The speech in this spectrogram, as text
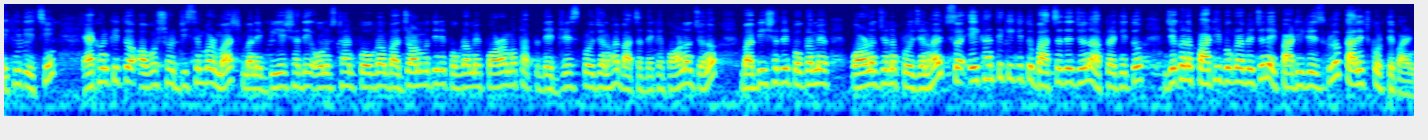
দেখিয়ে দিয়েছি এখন কিন্তু অবশ্যই ডিসেম্বর মাস মানে বিয়ে শাদী অনুষ্ঠান প্রোগ্রাম বা জন্মদিনের প্রোগ্রামে পড়ার মতো আপনাদের ড্রেস প্রয়োজন হয় বাচ্চাদেরকে পড়ানোর জন্য বা বিয়ে শাদীর প্রোগ্রামে পড়ানোর জন্য প্রয়োজন হয়। সো এখান থেকে কিন্তু বাচ্চাদের জন্য আপনারা কিন্তু যে কোনো পার্টি প্রোগ্রামের জন্য এই পার্টি ড্রেসগুলো কালেক্ট করতে পারেন।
